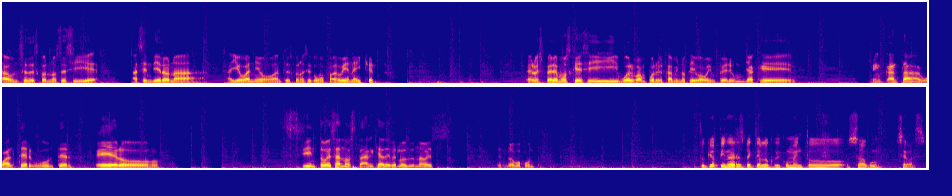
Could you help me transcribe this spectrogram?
aún se desconoce si eh, ascendieron a, a Giovanni o antes conocido como Fabian Eichel. Pero esperemos que sí y vuelvan por el camino que llevaba Imperium, ya que me encanta Walter, Gunther, pero siento esa nostalgia de verlos de una vez de nuevo juntos. ¿Tú qué opinas respecto a lo que comentó Sabu, Sebas?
